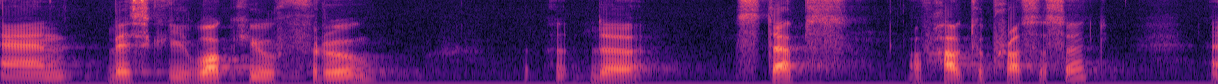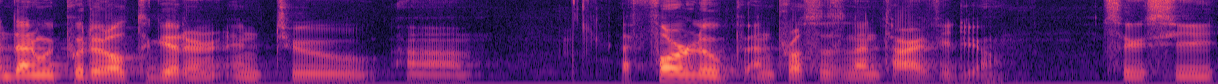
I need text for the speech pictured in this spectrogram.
and basically walk you through the steps of how to process it. And then we put it all together into um, a for loop and process the entire video. So you see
